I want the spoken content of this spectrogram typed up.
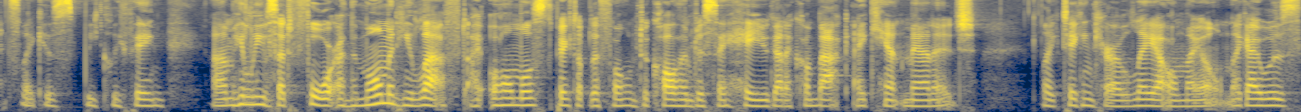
It's like his weekly thing. Um, he leaves at four. And the moment he left, I almost picked up the phone to call him to say, Hey, you got to come back. I can't manage like taking care of Leia on my own. Like I was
